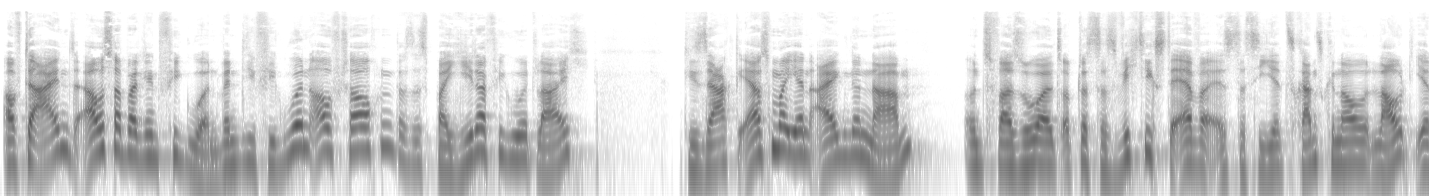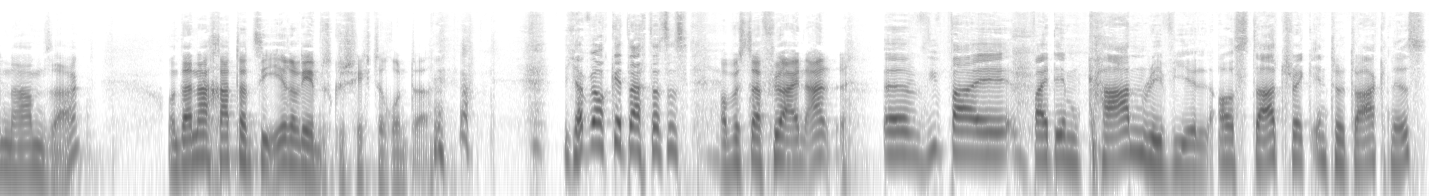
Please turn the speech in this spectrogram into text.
Auf der einen, außer bei den Figuren. Wenn die Figuren auftauchen, das ist bei jeder Figur gleich, die sagt erstmal ihren eigenen Namen. Und zwar so, als ob das das Wichtigste ever ist, dass sie jetzt ganz genau laut ihren Namen sagt. Und danach rattert sie ihre Lebensgeschichte runter. Ich habe auch gedacht, dass es. Ob es dafür ein. An äh, wie bei, bei dem Khan-Reveal aus Star Trek Into Darkness.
